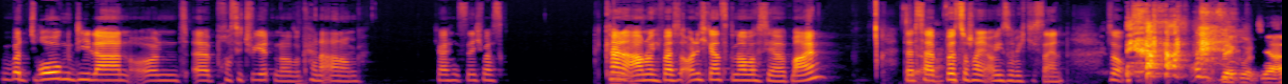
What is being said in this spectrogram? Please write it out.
mit Drogendealern und äh, Prostituierten oder so, keine Ahnung. Ich weiß jetzt nicht, was, keine Mhm. Ahnung, ich weiß auch nicht ganz genau, was sie halt meinen. Deshalb Ja. wird es wahrscheinlich auch nicht so wichtig sein. So. Sehr gut, ja.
